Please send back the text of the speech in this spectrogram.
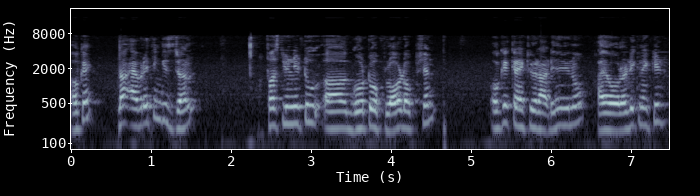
Okay now everything is done first you need to uh, go to upload option. Okay connect your Arduino Uno I already connected.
